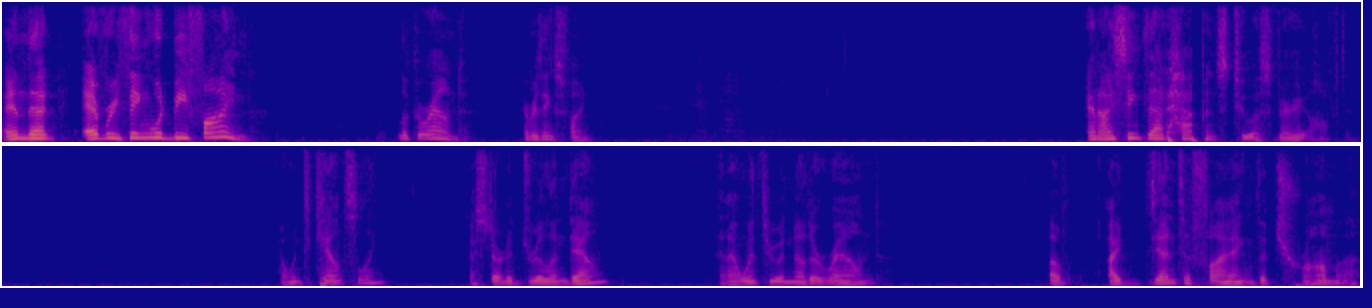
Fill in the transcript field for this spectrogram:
and that everything would be fine. Look around, everything's fine. And I think that happens to us very often. I went to counseling, I started drilling down, and I went through another round of identifying the trauma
